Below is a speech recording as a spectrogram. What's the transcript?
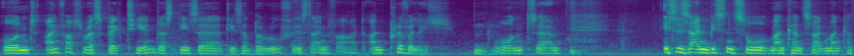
und einfach respektieren, dass dieser, dieser Beruf ist einfach ein Privileg. Und ähm, es ist ein bisschen so, man kann sagen, man kann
